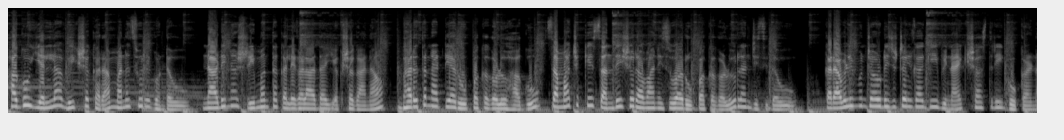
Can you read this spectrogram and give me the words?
ಹಾಗೂ ಎಲ್ಲ ವೀಕ್ಷಕರ ಮನಸೂರೆಗೊಂಡವು. ನಾಡಿನ ಶ್ರೀಮಂತ ಕಲೆಗಳಾದ ಯಕ್ಷಗಾನ, ಭರತನಾಟ್ಯ ರೂಪಕಗಳು ಹಾಗೂ ಸಮಾಜಕ್ಕೆ ಸಂದೇಶ ರವಾನಿಸುವ ರೂಪಕಗಳು ರಂಜಿಸಿದವು. ಕರಾವಳಿ ಮುಂಜಾವು ಡಿಜಿಟಲ್ಗಾಗಿ Vinayak Shastri Gokarna.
